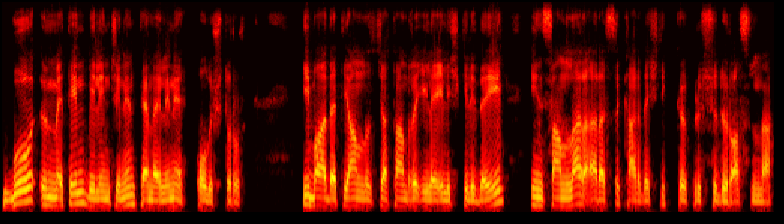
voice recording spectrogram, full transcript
Bu ümmetin bilincinin temelini oluşturur. İbadet yalnızca Tanrı ile ilişkili değil, insanlar arası kardeşlik köprüsüdür aslında.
